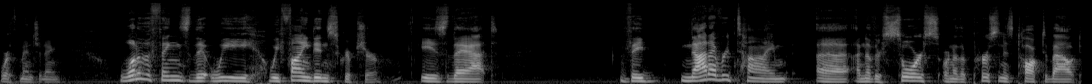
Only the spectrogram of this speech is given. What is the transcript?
worth mentioning. One of the things that we we find in Scripture is that they not every time uh, another source or another person is talked about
